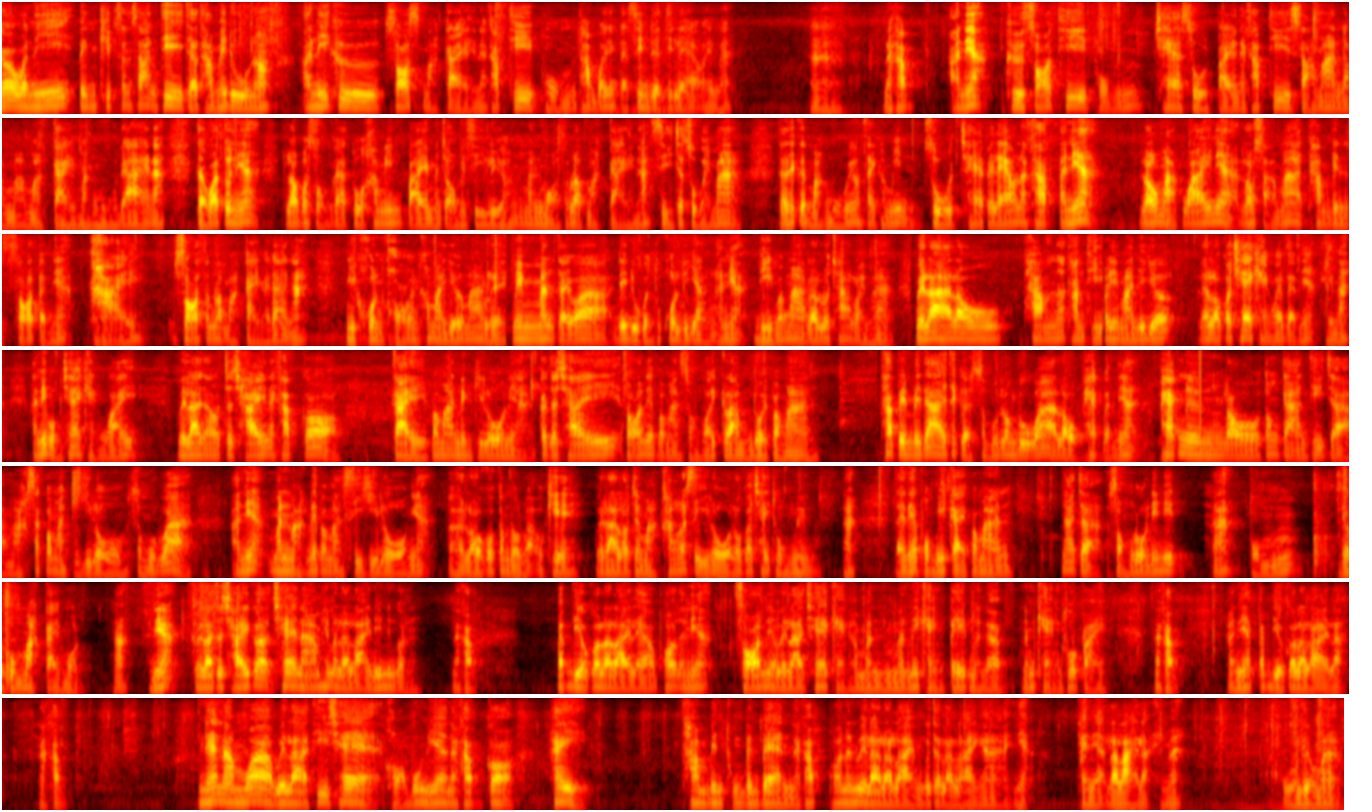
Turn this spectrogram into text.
ก็วันนี้เป็นคลิปสั้นๆ ที่จะทำให้ดูเนาะอันนี้คือซอสหมักไก่นะครับที่ผมทำไว้ตั้งแต่สิ้นเดือนที่แล้วเห็นไหมอ่านะครับอันเนี้ยคือซอสที่ผมแชร์สูตรไปนะครับที่สามารถนำมาหมักไก่หมักหมูได้นะ แต่ว่าตัวเนี้ยเราผสมกับตัวขมิ้นไปมันจะออกเป็นสีเหลือง มันเหมาะสำหรับหมักไก่นะสีจะสวยมาก แต่ถ้าเกิดหมักหมูไม่ต้องใส่ขมิ้นสูตรแชร์ไปแล้วนะครับ อันเนี้ยเราหมักไว้เนี่ยเราสามารถทำเป็นซอสแบบเนี้ยขาย ซอสสำหรับหมักไก่ก็ได้นะ มีคนขอกันเข้ามาเยอะมากเลย ไม่มั่นใจว่าได้ดูกันทุกคนหรือยังอันเนี้ยดีมากๆ แล้วรสชาติอร่อยมาก เวลาเราทำนะทำทีปริมาณเยอะๆ แล้วเราก็แช่แข็งไว้แบบเนี้ยเห็นไหมอันนี้ผมแช่แข็งไว้ เวลาเราจะใช้นะครับก็ไก่ประมาณ 1กิโลเนี่ยก็จะใช้ซอสเนี่ยประมาณ 200 กรัมโดยประมาณ ถ้าเป็นไปได้ถ้าเกิดสมมุติลองดูว่าเราแพ็คแบบเนี้ยแพ็คหนึ่งเราต้องการที่จะหมักสักประมาณกี่กิโล สมมุติว่า อันเนี้ยมันหมักได้ประมาณ 4กิโลเงี้ยเเราก็กำหนดว่าโอเค เวลาเราจะหมักครั้งละ4โลเราก็ใช้ถุงหนึ่งนะแต่อันเนี้ยผมมีไก่ประมาณน่าจะ 2 โลนิดๆนะผมเดี๋ยวผมหมักไก่หมดนะอันเนี้ยเวลาจะใช้ก็แช่น้ำให้มันละลายนิดนึงก่อนนะครับแป๊บเดียวก็ละลายแล้ว เพราะอันเนี้ยซอสเนี่ยเวลาแช่แข็งมันมันไม่แข็งเป๊กเหมือนกับน้ำแข็งทั่วไปนะครับ อันเนี้ยแป๊บเดียวก็ละลายละนะครับ แนะนำว่าเวลาที่แช่ของพวกนี้นะครับ ก็ ให้ทำเป็นถุงแบนๆนะครับ เพราะนั้นเวลาละลายมันก็จะละลายง่าย เนี่ยแค่นี้ละลายละเห็นไหมโอ้เร็วมาก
